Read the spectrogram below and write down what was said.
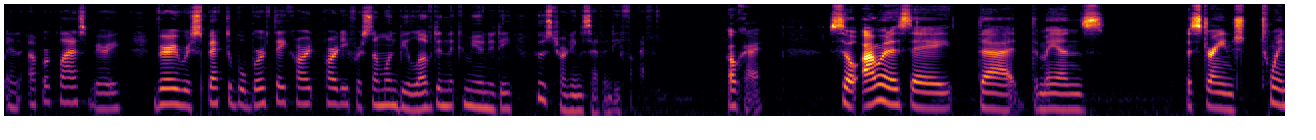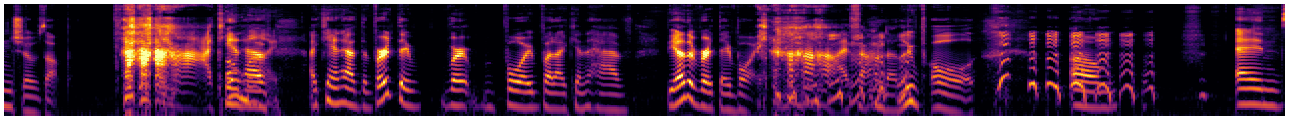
a an upper class, very very respectable birthday card party for someone beloved in the community who's turning 75. Okay. So I'm going to say that the man's estranged twin shows up. I can't Oh have. I can't have the birthday boy, but I can have the other birthday boy. I found a loophole. Um, and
